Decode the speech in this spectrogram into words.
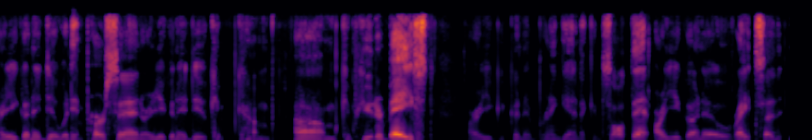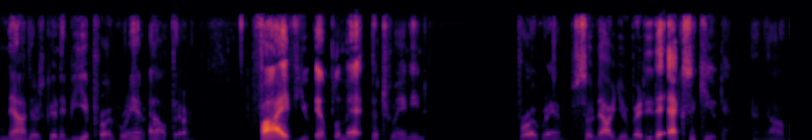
are you going to do it in person? Or are you going to do com- um, computer based? Are you going to bring in a consultant? Are you going to right? So now there's going to be a program out there. Five, you implement the training program. So now you're ready to execute. Know,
